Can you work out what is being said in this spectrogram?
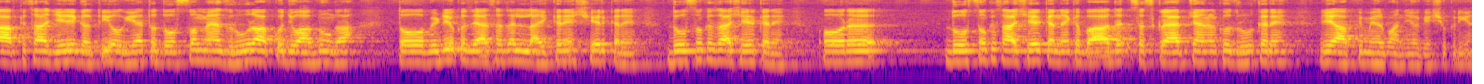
آپ کے ساتھ یہ غلطی ہو گیا ہے تو دوستوں میں ضرور آپ کو جواب دوں گا تو ویڈیو کو زیادہ سے زیادہ لائک کریں، شیئر کریں، دوستوں کے ساتھ شیئر کریں اور دوستوں کے ساتھ شیئر کرنے کے بعد سبسکرائب چینل کو ضرور کریں، یہ آپ کی مہربانی ہوگی، شکریہ۔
